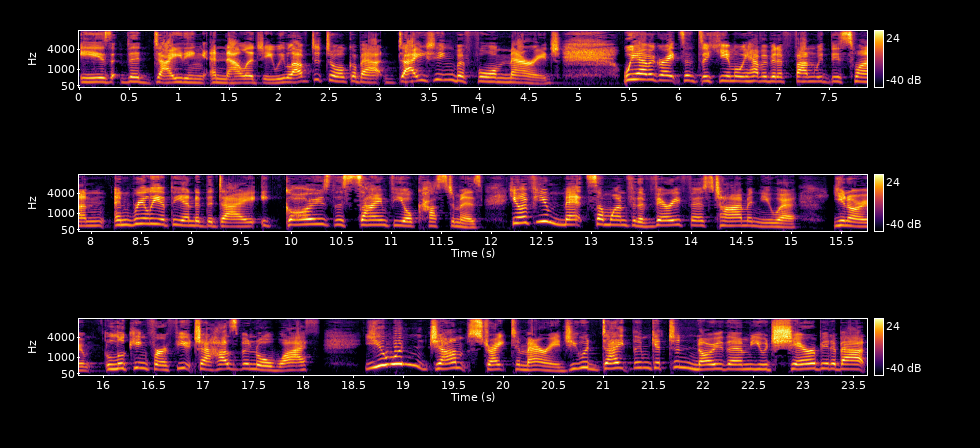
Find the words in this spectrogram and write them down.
is the dating analogy. We love to talk about dating before marriage. We have a great sense of humor. We have a bit of fun with this one. And really, at the end of the day, it goes the same for your customers. You know, if you met someone for the very first time and you were, you know, looking for a future husband or wife, you wouldn't jump straight to marriage. You would date them, get to know them. You would share a bit about,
